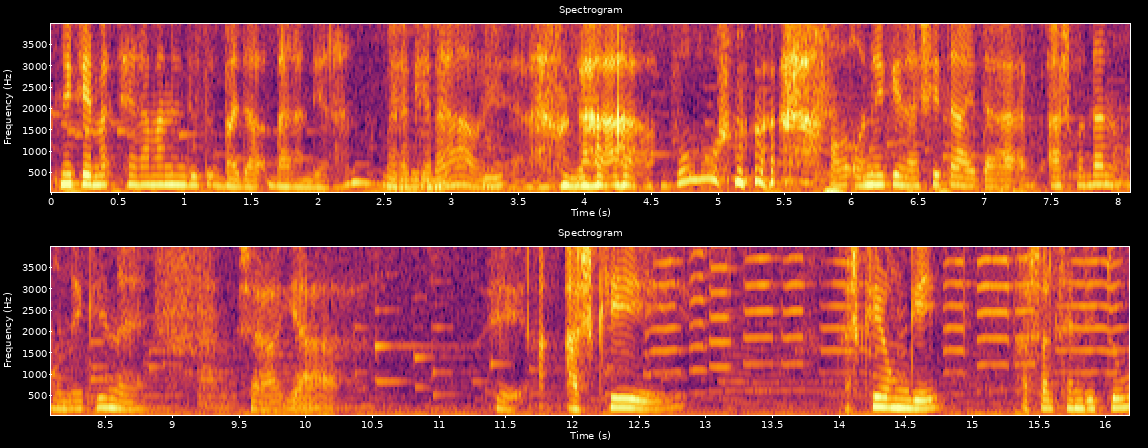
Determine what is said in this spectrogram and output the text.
Nik eraman dut bada, barandiaran. Barandiaran? Mm. Da, bu, honekin hasita eta askontan honekin, e, oza, ja, e, aski, aski ongi asaltzen ditu,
